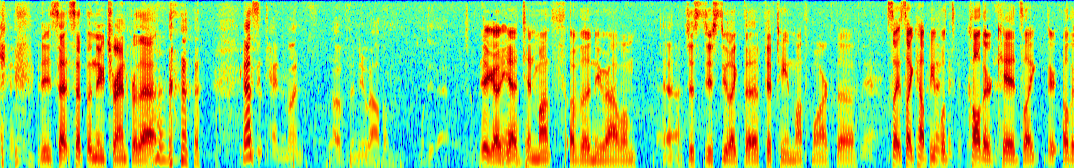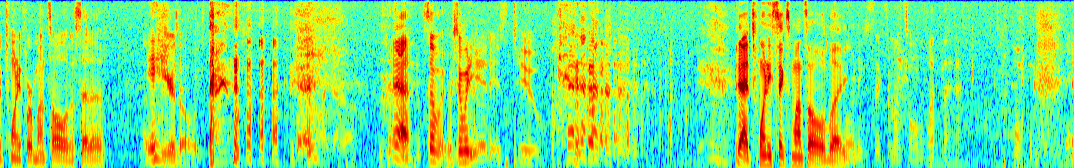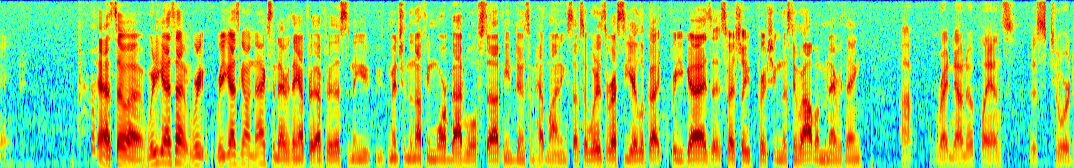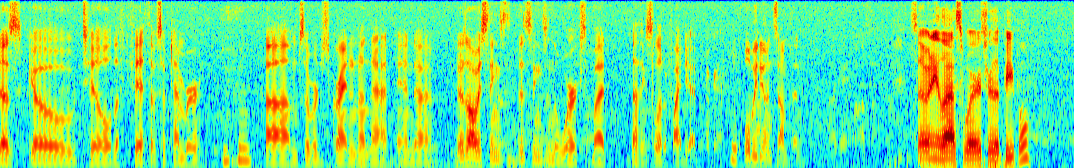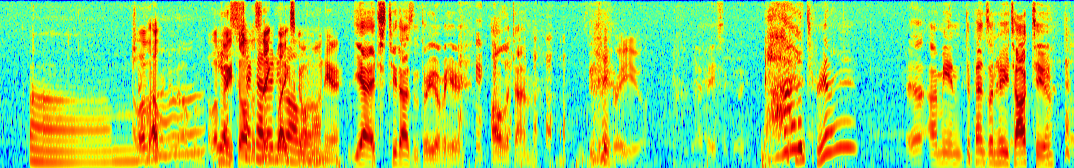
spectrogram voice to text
you set set the new trend for that Yes. 10 months of the new album. We'll do that. there you go yeah. Yeah. 10 month of the new album yeah just just do like the 15 month mark the Yeah. it's like, it's like how people call their kids like they're, oh they're 24 months old instead of years old I don't like that at all. yeah so so what do you, kid is two. Yeah, 26 months old. Like, 26 months old. What the heck? Dang. yeah. So, uh, where do you guys at? Where, where you guys going next and everything after after this? And then you, you mentioned the Nothing More Bad Wolf stuff. And you're doing some headlining stuff. So, what does the rest of the year look like for you guys, especially pushing this new album and everything? Uh, right now, no plans. This tour does go till the 5th of September. Um, so we're just grinding on that. And uh, there's always things, there's things in the works, but nothing solidified yet. Yeah. We'll be doing something. So, any last words for the people? Um, I love- I- Our. I love how you Yes, still have the snake new bikes going on here. Yeah, it's 2003 over here all the time. Betray you. Yeah, basically. What? really? Yeah, I mean, depends on who you talk to.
